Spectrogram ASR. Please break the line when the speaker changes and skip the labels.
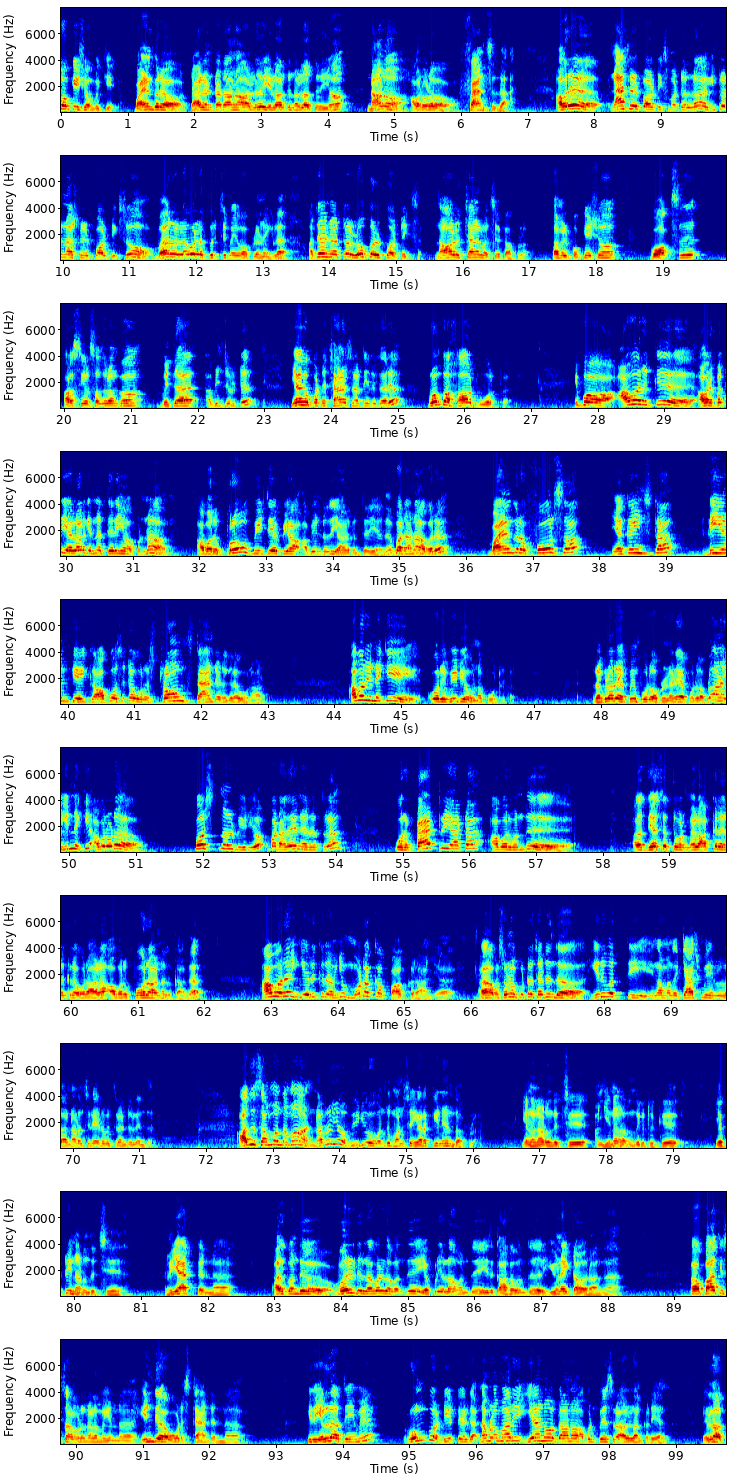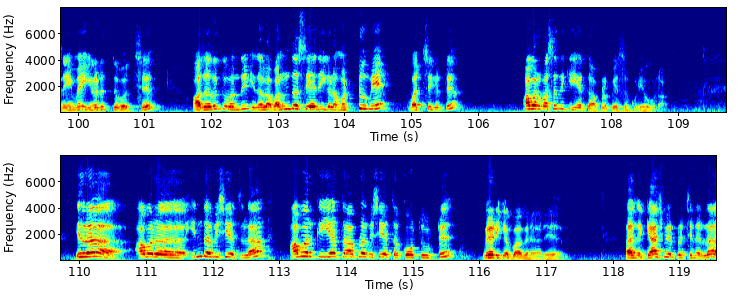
பொக்கிஷம் விக்கி பயங்கர டேலண்டடான ஆள் எல்லாருக்கும் நல்லா தெரியும். நானும் அவரோட ஃபேன்ஸு தான். அவர் நேஷ்னல் பாலிட்டிக்ஸ் மட்டும் இல்லை இன்டர்நேஷ்னல் பாலிட்டிக்ஸும் வேறு லெவலில் பிரித்து மேய்வாப்புலன்னு வைங்களேன். அதே நேரத்தில் லோக்கல் பாலிட்டிக்ஸ் நாலு சேனல் வச்சுருக்காப்புல. தமிழ் பொக்கிஷம் பாக்ஸு அரசியல் சதுரங்கம் விதை அப்படின்னு சொல்லிட்டு ஏகப்பட்ட சேனல்ஸ் நடத்திட்டு இருக்காரு. ரொம்ப ஹார்ட் ஒர்க்கு இப்போது அவருக்கு அவரை பற்றி எல்லாருக்கும் என்ன தெரியும் அப்படின்னா அவர் ப்ரோ பிஜேபியா அப்படின்றது யாருக்கும் தெரியாது. பட் ஆனால் அவர் பயங்கர ஃபோர்ஸாக எகெயின்ஸ்டாக டிஎம்கேக்கு ஆப்போசிட்டாக ஒரு ஸ்ட்ராங் ஸ்டாண்ட் எடுக்கிற ஒரு ஆள். அவர் இன்னைக்கு ஒரு வீடியோ ஒன்று போட்டிருக்கார். ரெகுலராக எப்பயும் போடுவாப்புல நிறையா போடுவாப்புல. ஆனால் இன்றைக்கி அவரோட பர்சனல் வீடியோ பட் அதே நேரத்தில் ஒரு பேட்ரியாட்டாக அவர் வந்து அதாவது தேசத்தோட மேலே அக்கறை இருக்கிற ஒரு ஆளாக அவர் போராடினதுக்காக அவரை இங்கே இருக்கிறவங்க முடக்க பார்க்குறாங்க. அதாவது அவர் சொன்ன குற்றச்சாட்டு இந்த இருபத்தி நம்ம இந்த காஷ்மீரில் நடந்துச்சுல இருபத்தி ரெண்டுலேருந்து அது சம்மந்தமாக நிறைய வீடியோ வந்து மனுஷன் இறக்கினே இருந்தாப்புல. என்ன நடந்துச்சு? அங்கே என்ன நடந்துக்கிட்டு இருக்கு? எப்படி நடந்துச்சு? ரியாக்ட் என்ன? அதுக்கு வந்து வேர்ல்டு லெவலில் வந்து எப்படியெல்லாம் வந்து இதுக்காக வந்து யுனைட் ஆகுறாங்க? பாகிஸ்தானோட நிலைமை என்ன? இந்தியாவோட ஸ்டாண்ட் என்ன? இது எல்லாத்தையுமே ரொம்ப டீட்டெயில்டாக நம்மளை மாதிரி ஏனோ தானோ அப்படின்னு பேசுகிற ஆள்லாம் கிடையாது. எல்லாத்தையுமே எடுத்து வச்சு அது அதுக்கு வந்து இதெல்லாம் வந்த செய்திகளை மட்டுமே வச்சுக்கிட்டு அவர் வசதிக்கு ஏற்றாப்புல பேசக்கூடிய ஒரு ஆள். இதில் அவர் இந்த விஷயத்தில் அவருக்கு ஏற்றாப்புல விஷயத்தை கோர்த்து விட்டு வேடிக்கை பார்க்குறாரு. அந்த காஷ்மீர் பிரச்சனையில்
